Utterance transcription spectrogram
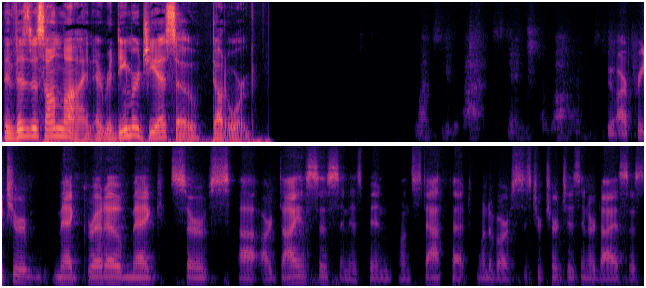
then visit us online at redeemergso.org. to our preacher, Meg Greto. Meg serves uh, our diocese and has been on staff at one of our sister churches in our diocese.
